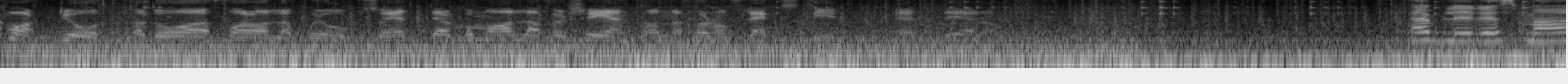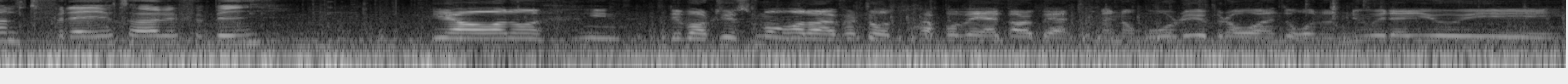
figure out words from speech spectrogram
kvart i åtta. Då får alla på jobb. Så ett, där kommer alla för sent, annars får de flextid. Ett det då. Här blir det smalt för dig att ta dig förbi. Ja, det vart ju smalare förstås här på vägarbetet, men de går det ju bra ändå. Nu är det ju i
